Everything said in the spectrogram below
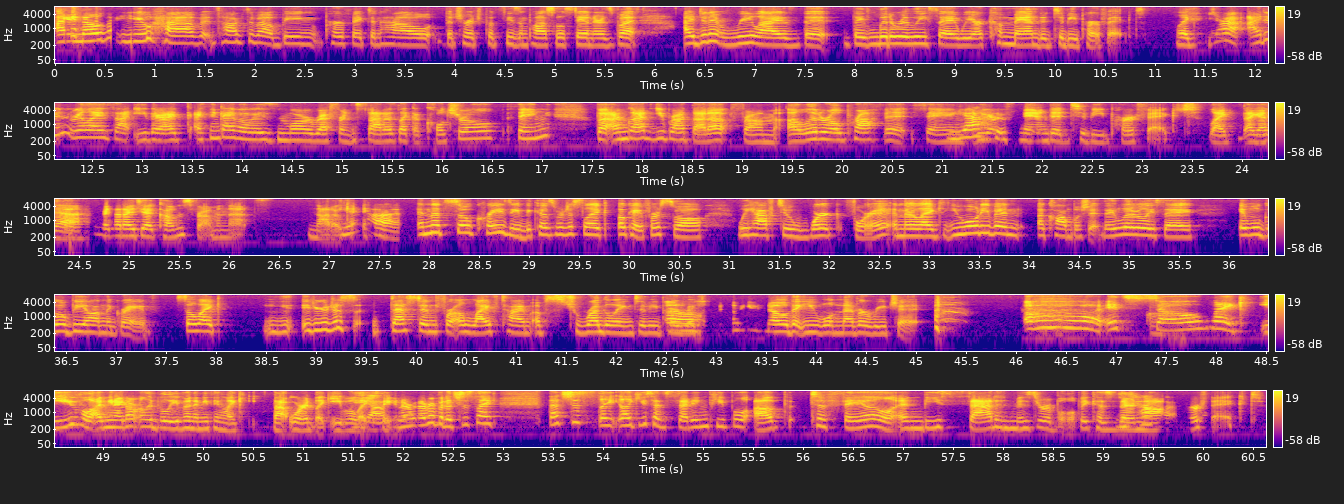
I know that you have talked about being perfect and how the church puts these impossible standards, but I didn't realize that they literally say we are commanded to be perfect. Like, yeah, I didn't realize that either. I, I think I've always more referenced that as like a cultural thing, but I'm glad you brought that up from a literal prophet saying Yes. we are commanded to be perfect. Like, I guess Yeah. that's where that idea comes from, and that's not okay. Yeah, and that's so crazy because we're just like, okay, first of all, we have to work for it, and they're like, you won't even accomplish it. They literally say it will go beyond the grave. So like, you're just destined for a lifetime of struggling to be oh. perfect. even though You know that you will never reach it. Oh, it's ah. so like evil. I mean, I don't really believe in anything like that word, like evil, like Yeah. Satan or whatever, but it's just like that's just like like you said, setting people up to fail and be sad and miserable because they're Yeah. not perfect.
